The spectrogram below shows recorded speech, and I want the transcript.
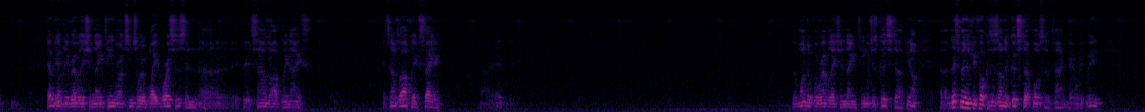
Evidently, Revelation 19, we're on some sort of white horses, and uh, it, it, sounds awfully nice. It sounds awfully exciting. It, the wonderful Revelation 19, which is good stuff. You know, uh, this ministry focuses on the good stuff most of the time here. We, we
